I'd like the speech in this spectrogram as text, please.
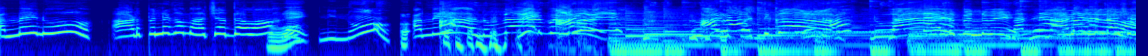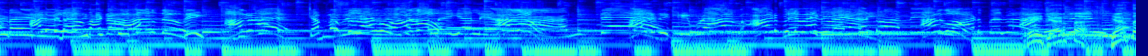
అన్నయ్యను ఆడపిల్లగా మార్చేద్దామా ఓ. ఏయ్, నిన్ను అన్నయ్య నువ్వే ఆడపిల్లవి. నువ్వు పట్టుకో. జాగ్రత్త జాగ్రత్త.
